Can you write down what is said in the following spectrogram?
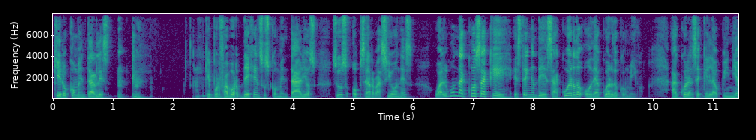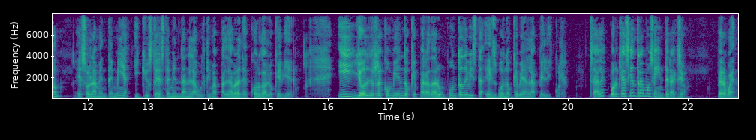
quiero comentarles que por favor dejen sus comentarios, sus observaciones o alguna cosa que estén en desacuerdo o de acuerdo conmigo. Acuérdense que la opinión es solamente mía y que ustedes también dan la última palabra de acuerdo a lo que vieron. Y yo les recomiendo que para dar un punto de vista es bueno que vean la película. ¿Sale? Porque así entramos en interacción. Pero bueno,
